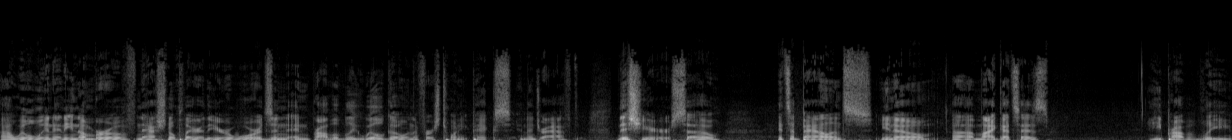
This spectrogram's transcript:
Uh, will win any number of National Player of the Year awards, and and probably will go in the first twenty picks in the draft this year. So it's a balance, you know. Uh, my gut says he probably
